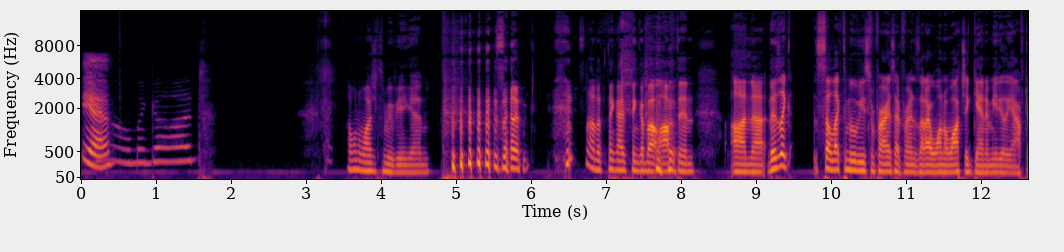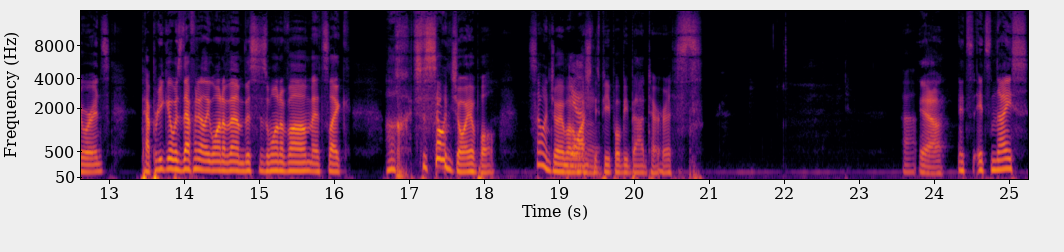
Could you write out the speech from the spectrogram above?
yeah. oh my god i want to watch this movie again Is that a- it's not a thing i think about often on uh, there's like select movies from fireside friends that i want to watch again immediately afterwards. Paprika was definitely one of them. This is one of them it's like ugh, it's just so enjoyable. So enjoyable to watch these people be bad terrorists. Uh, yeah. it's it's nice.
